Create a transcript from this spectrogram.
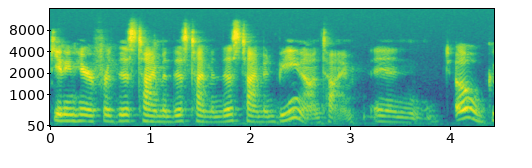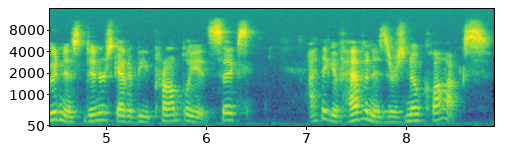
getting here for this time and this time and this time and being on time. And oh goodness, dinner's got to be promptly at six. I think of heaven as there's no clocks,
